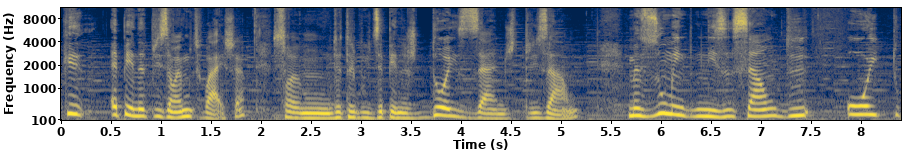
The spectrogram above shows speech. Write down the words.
que a pena de prisão é muito baixa, são atribuídos apenas dois anos de prisão, mas uma indemnização de oito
